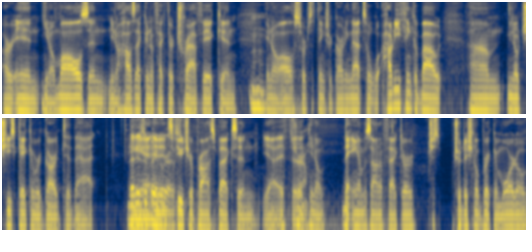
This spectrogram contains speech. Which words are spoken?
are in you know malls, and you know how's that going to affect their traffic and Mhm. you know all sorts of things regarding that. So how do you think about um, you know cheesecake in regard to that? That is a and, big and its future prospects and yeah, if Sure. you know the Amazon effect or just traditional brick and mortar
